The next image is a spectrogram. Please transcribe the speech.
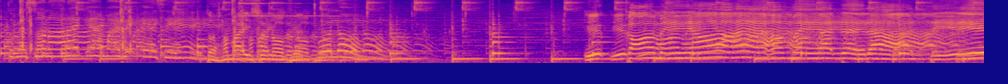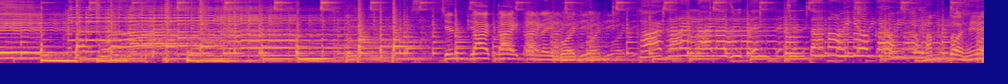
तुम्हें सुना रहा है कि हमारे ऐसे हैं? तो हमारी सुनो फिर। बोलो। एक काम आए हम अधराते। चिंता काय कर रही भौजी? का करे लाला जी चिंता ना हुई का हुई हम तो हैं।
